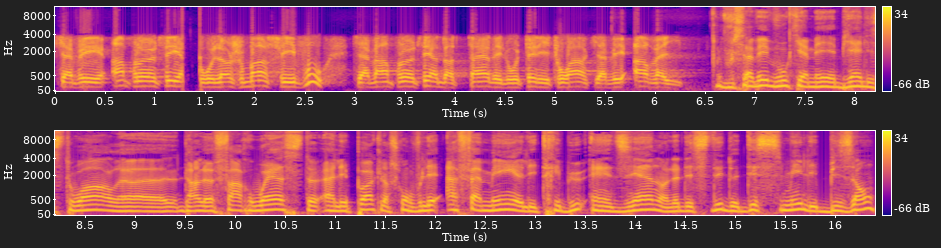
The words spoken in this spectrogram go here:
qui avez emprunté au logement, c'est vous qui avez emprunté à notre terre et nos territoires qui avez envahi. Vous savez, vous qui aimez bien l'histoire, dans le Far West, à l'époque, lorsqu'on voulait affamer les tribus indiennes, on a décidé de décimer les bisons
